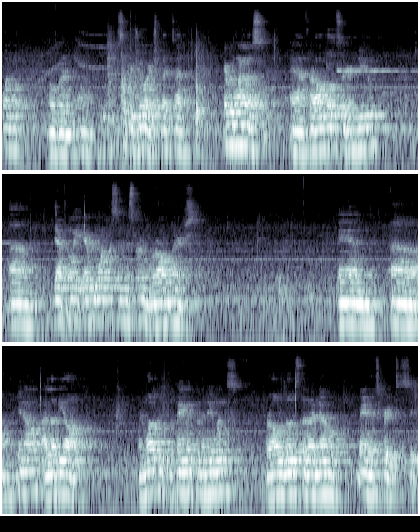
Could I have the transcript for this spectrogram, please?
one over uh, Slippery George. But uh, every one of us, uh, for all those that are new, um, definitely every one of us in this room, we're all winners. And, uh, you know, I love you all. And welcome to the family for the new ones. For all of those that I know, man, it's great to see.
